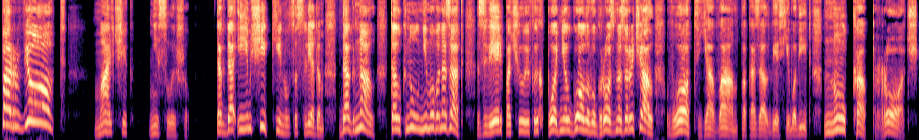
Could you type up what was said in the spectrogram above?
«Порвет!» Мальчик не слышал. Тогда и ямщик кинулся следом, догнал, толкнул немого назад. Зверь, почуяв их, поднял голову, грозно зарычал. «Вот я вам!» — показал весь его вид. «Ну-ка, прочь!»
